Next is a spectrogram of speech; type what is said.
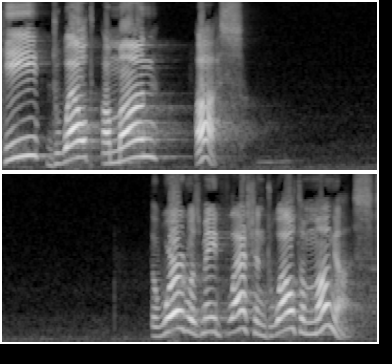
He dwelt among us. The Word was made flesh and dwelt among us.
